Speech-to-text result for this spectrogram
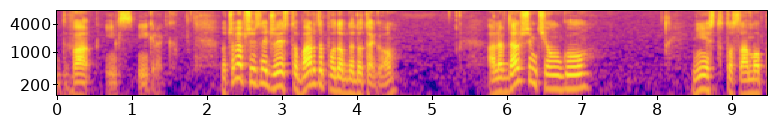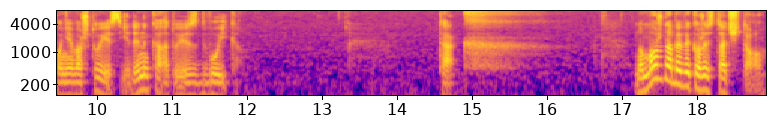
2xy. No trzeba przyznać, że jest to bardzo podobne do tego, ale w dalszym ciągu nie jest to samo, ponieważ tu jest jedynka, a tu jest dwójka. Tak. No można by wykorzystać to,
